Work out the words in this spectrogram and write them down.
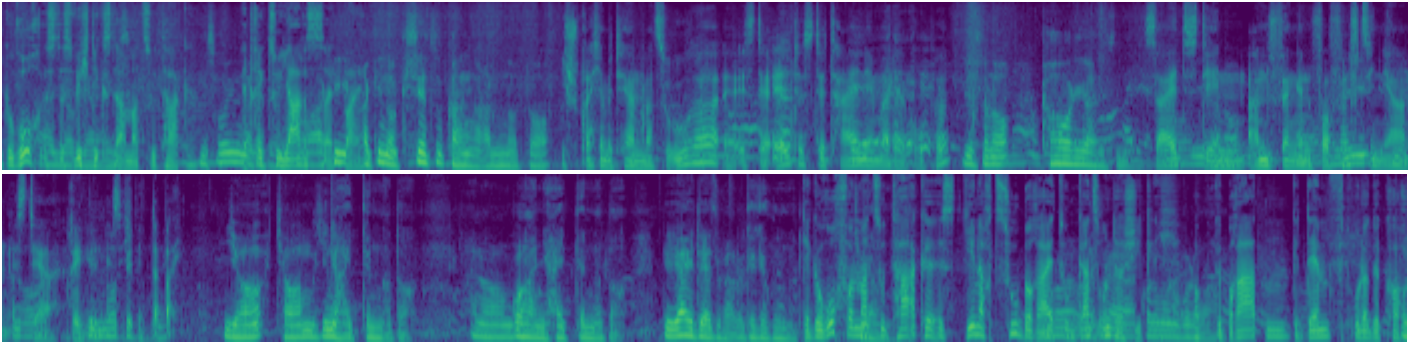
Geruch ist das Wichtigste am Matsutake. Er trägt zur Jahreszeit bei. Ich spreche mit Herrn Matsuura. Er ist der älteste Teilnehmer der Gruppe. Seit den Anfängen vor 15 Jahren ist er regelmäßig mit dabei. 茶碗蒸しに入ってるのとあのご飯に入ってるのと der Geruch von Matsutake ist je nach Zubereitung ganz unterschiedlich, ob gebraten, gedämpft oder gekocht.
